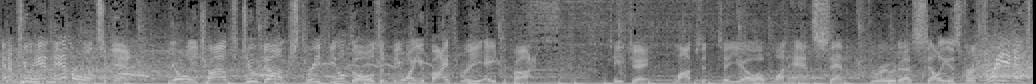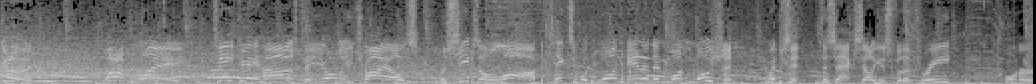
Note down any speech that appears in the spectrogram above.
And a two hand hammer once again. Yoeli Childs, two dunks, three field goals, and BYU by three, eight to five. TJ lobs it to Yo. A one hand sent through to Seljaas for three, and it's good. What a play! TJ Haws to Yoeli Childs receives a lob, takes it with one hand and in one motion, whips it to Zach Seljaas for the three corner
